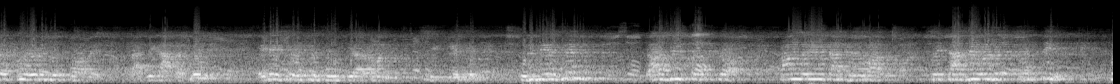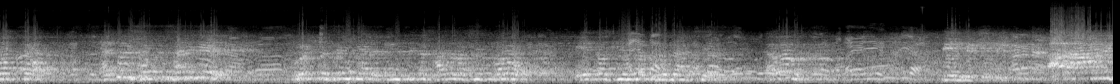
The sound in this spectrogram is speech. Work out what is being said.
একটু হলে হবে তাকে আঘাত করবে এটাই প্রেসিডেন্ট জিয়া রহমান শিখিয়েছেন উনি দিয়েছেন রাজনীতি তত্ত্ব বাঙালির জাতীয়বাদ সেই জাতীয়বাদ শক্তি তত্ত্ব এতই শক্তিশালী যে সাধারণ করো এই আসছে। এবং আর আমাদের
